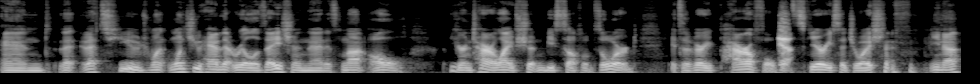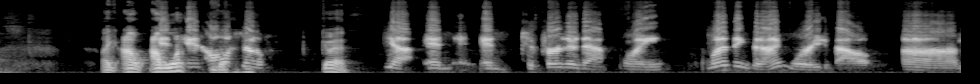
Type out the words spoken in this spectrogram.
And that, that's huge. Once you have that realization that it's not all your entire life shouldn't be self absorbed, it's a very powerful yeah. but scary situation, you know? Like, I, I and, want. And also, Go ahead. Yeah, and and to further that point, one of the things that I'm worried about um,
